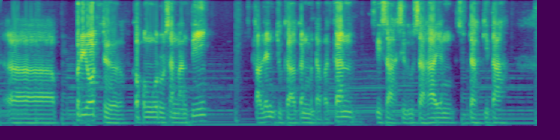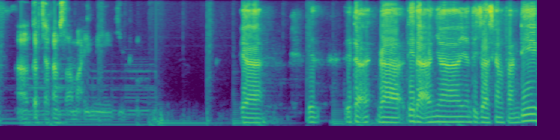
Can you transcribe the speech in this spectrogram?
eh, periode kepengurusan nanti, kalian juga akan mendapatkan sisa hasil usaha yang sudah kita eh, kerjakan selama ini gitu. Ya, ti- tidak nggak tidak hanya yang dijelaskan Fandi,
